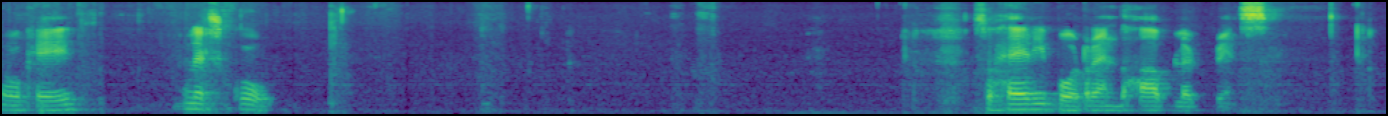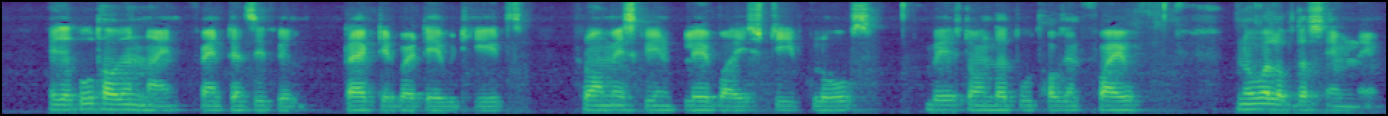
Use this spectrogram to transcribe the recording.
Okay let's go. So Harry Potter and the Half-Blood Prince. Is a 2009 fantasy film directed by David Yates from a screenplay by Steve Kloves based on the 2005 novel of the same name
